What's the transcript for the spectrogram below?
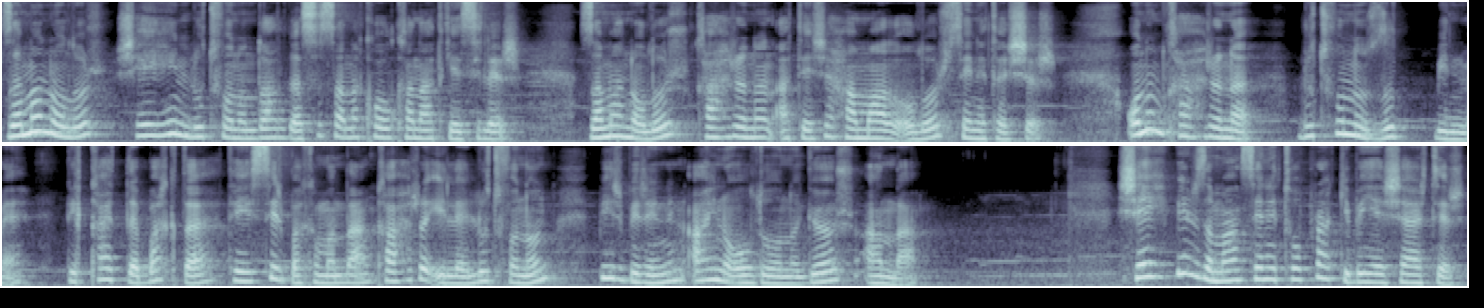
Zaman olur, şeyhin lütfunun dalgası sana kol kanat kesilir. Zaman olur, kahrının ateşi hamal olur, seni taşır. Onun kahrını, lütfunu zıt bilme, Dikkatle bak da tesir bakımından kahrı ile lütfunun birbirinin aynı olduğunu gör, anla. Şeyh bir zaman seni toprak gibi yeşertir.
